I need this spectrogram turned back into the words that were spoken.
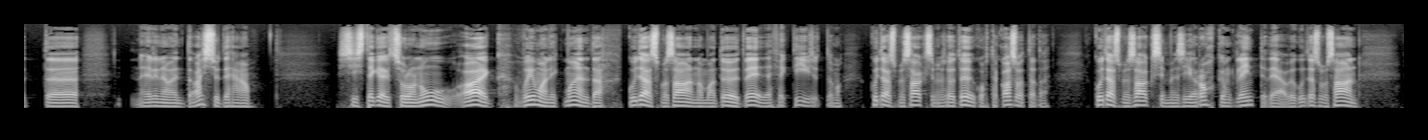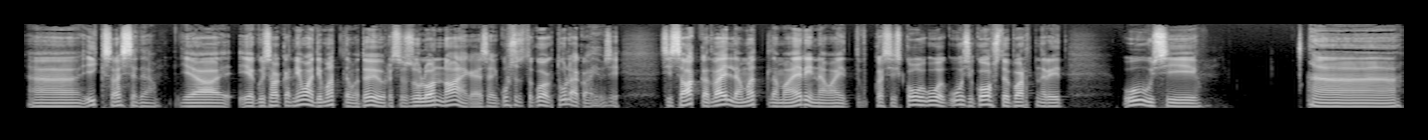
et äh, erinevaid asju teha, siis tegelikult sul on uu aeg võimalik mõelda, kuidas ma saan oma tööd veel efektiivsetama, kuidas me saaksime seda töökohta kasvatada, kuidas me saaksime siia rohkem kliente teha või kuidas ma saan äh, X asja teha. ja, ja kui sa hakkad niimoodi mõtlema töö juures ja sul on aega ja sa ei kustuta kogu aeg tulekahjusi, siis sa hakkad välja mõtlema erinevaid, kas siis kogu uusi koostööpartnereid, uusi äh,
